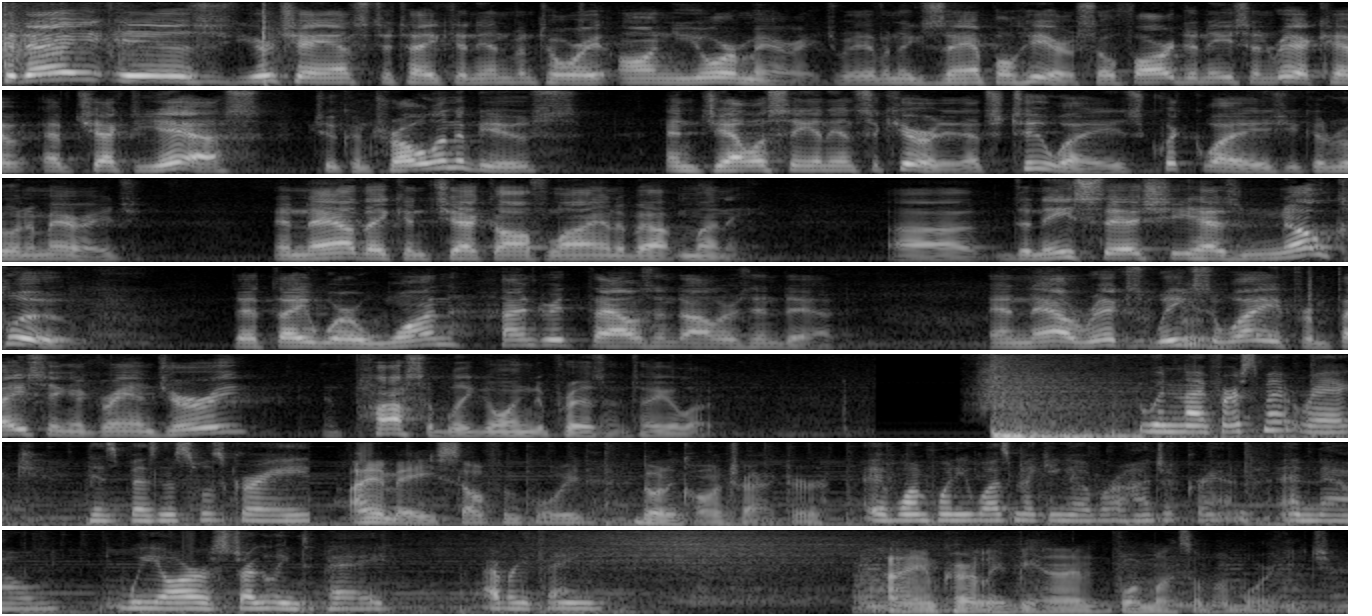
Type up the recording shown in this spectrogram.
Today is your chance to take an inventory on your marriage. We have an example here. So far, Denise and Rick have, have checked yes to control and abuse and jealousy and insecurity. That's two ways, quick ways you could ruin a marriage. And now they can check off lying about money. Uh, Denise says she has no clue that they were $100,000 in debt And now Rick's weeks away from facing a grand jury and possibly going to prison. Take a look. When I first met Rick, his business was great. I am a self-employed building contractor. At one point, he was making over a hundred grand, and now we are struggling to pay everything. I am currently behind four months on my mortgage.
